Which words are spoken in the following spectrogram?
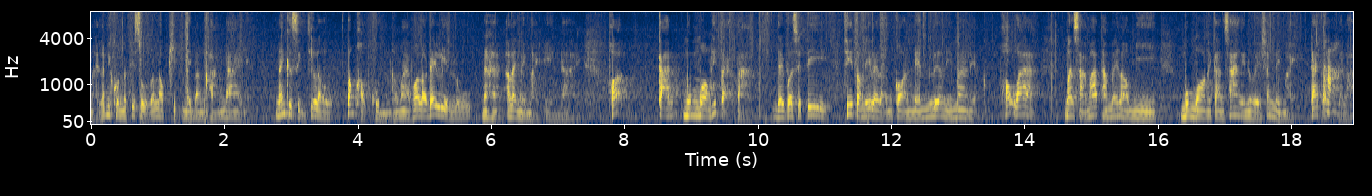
หม่ๆ แล้วมีคนมาพิสูจน์ว่าเราผิดในบางครั้งได้เนี่ย นั่นคือสิ่งที่เราต้องขอบคุณเขามา เพราะเราได้เรียนรู้นะฮะอะไรใหม่ ๆ เองได้ เพราะการมุมมองที่แตกต่าง diversity ที่ตอนนี้หลาย ๆ องค์กรเน้นเรื่องนี้มากเนี่ยเพราะว่ามันสามารถทำให้เรามีมุมมองในการสร้าง innovation ใหม่ ๆ ได้ตลอดเวลา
